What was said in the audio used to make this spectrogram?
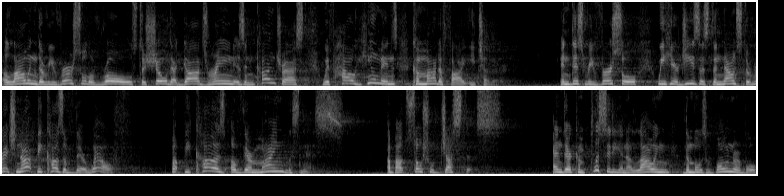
allowing the reversal of roles to show that God's reign is in contrast with how humans commodify each other. In this reversal, we hear Jesus denounce the rich not because of their wealth, but because of their mindlessness about social justice and their complicity in allowing the most vulnerable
